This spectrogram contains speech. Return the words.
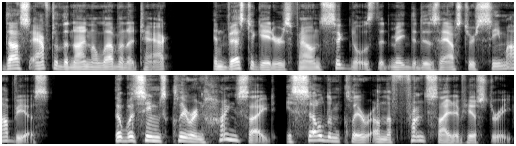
Thus, after the 9 11 attack, investigators found signals that made the disaster seem obvious. That what seems clear in hindsight is seldom clear on the front side of history.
